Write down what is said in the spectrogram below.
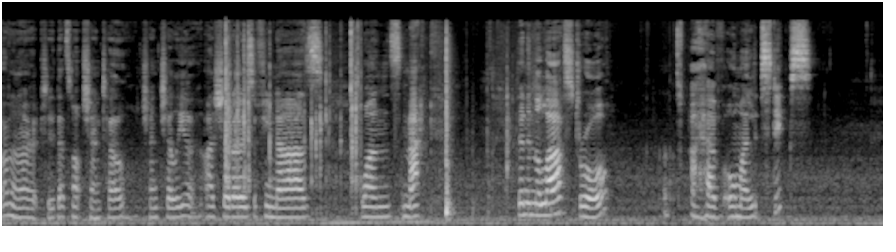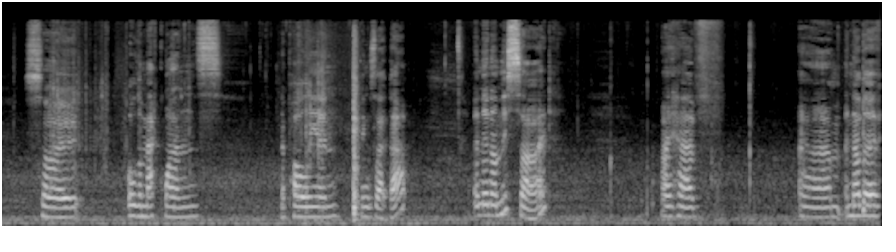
I don't know actually, that's not Chantel, Chantelia eyeshadows, a few NARS ones, MAC. Then in the last drawer, I have all my lipsticks. So all the MAC ones, Napoleon, things like that. And then on this side, I have um, another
